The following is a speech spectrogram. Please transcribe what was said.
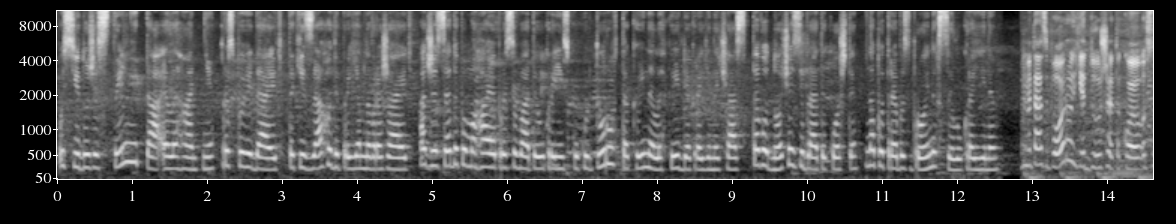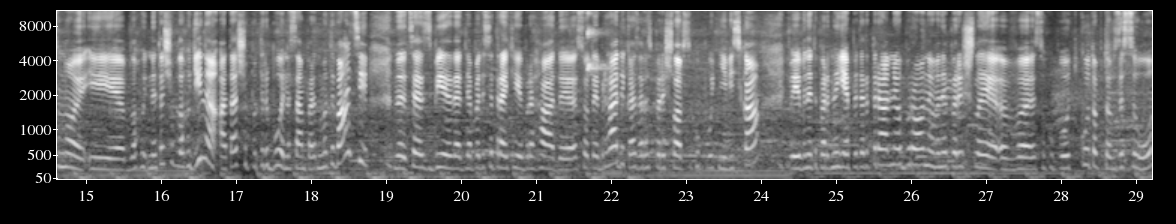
Усі дуже стильні та елегантні. Розповідають, такі заходи приємно вражають, адже це допомагає просувати українську культуру в такий нелегкий для країни час та водночас зібрати кошти на потреби збройних сил України. Мета збору є дуже такою основною і благо... не те, що благодійною, а та, що потребує насамперед мотивації. Це збір для 53-ї бригади, 100-ї бригади, яка зараз перейшла в сухопутні війська. І вони тепер не є під територіальною обороною. Вони перейшли в сухопутку, тобто в ЗСУ.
